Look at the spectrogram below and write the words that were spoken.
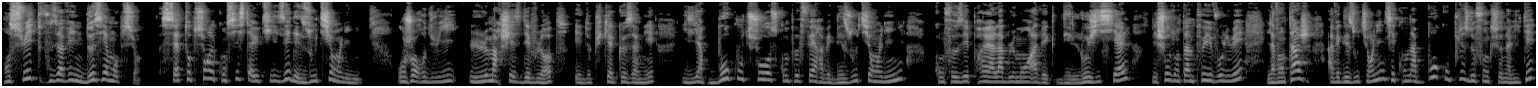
Ensuite, vous avez une deuxième option. Cette option, elle consiste à utiliser des outils en ligne. Aujourd'hui, le marché se développe et depuis quelques années, il y a beaucoup de choses qu'on peut faire avec des outils en ligne qu'on faisait préalablement avec des logiciels. Les choses ont un peu évolué. L'avantage avec des outils en ligne, c'est qu'on a beaucoup plus de fonctionnalités.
